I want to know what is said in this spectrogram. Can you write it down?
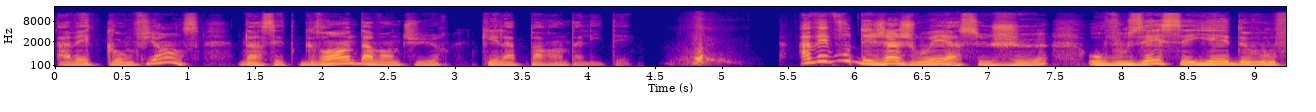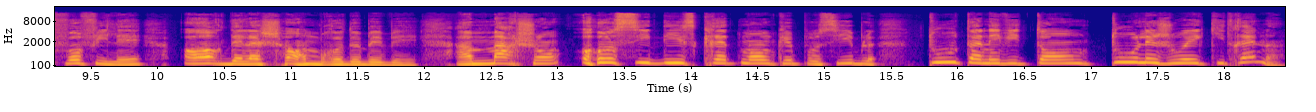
avec confiance dans cette grande aventure qu'est la parentalité. Avez-vous déjà joué à ce jeu où vous essayez de vous faufiler hors de la chambre de bébé, en marchant aussi discrètement que possible tout en évitant tous les jouets qui traînent?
